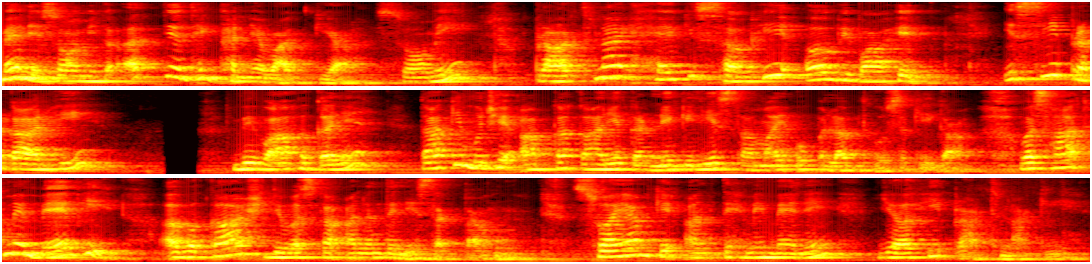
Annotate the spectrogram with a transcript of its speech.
मैंने स्वामी का अत्यधिक धन्यवाद किया। स्वामी, प्रार्थना है कि सभी अविवाहित इसी प्रकार ही विवाह करें। ताकि मुझे आपका कार्य करने के लिए समय उपलब्ध हो सकेगा। व साथ में मैं भी अवकाश दिवस का आनंद ले सकता हूँ। स्वयं के अंत में मैंने यही प्रार्थना की।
